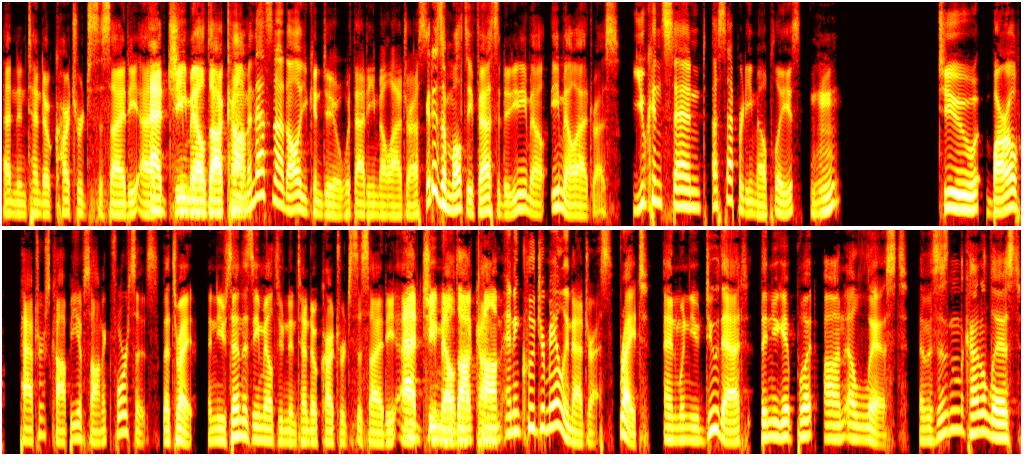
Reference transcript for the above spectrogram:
at Nintendo Cartridge Society at, At gmail.com. And And that's not all you can do with that email address. it is a multifaceted email email address. You can send a separate email, please, hmm to borrow Patrick's copy of Sonic Forces That's right, and you send this email to Nintendo Cartridge Society at gmail.com and include your mailing address. Right. And when you do that, then you get put on a list. And this isn't the kind of list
